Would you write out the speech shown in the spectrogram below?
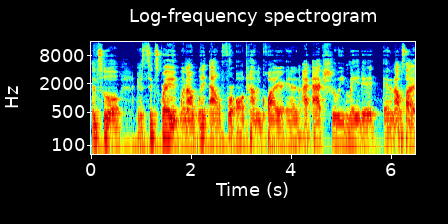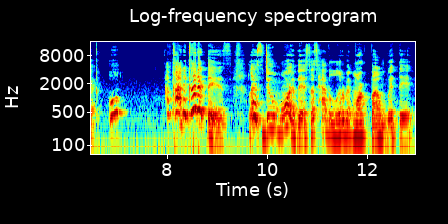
until in sixth grade when I went out for all county choir and I actually made it. And then I was like, oh, I'm kind of good at this. Let's do more of this. Let's have a little bit more fun with it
